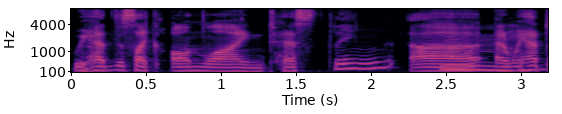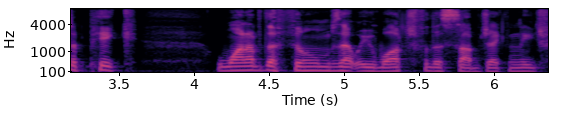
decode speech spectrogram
we had this like online test thing, uh, and we had to pick one of the films that we watched for the subject, and each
